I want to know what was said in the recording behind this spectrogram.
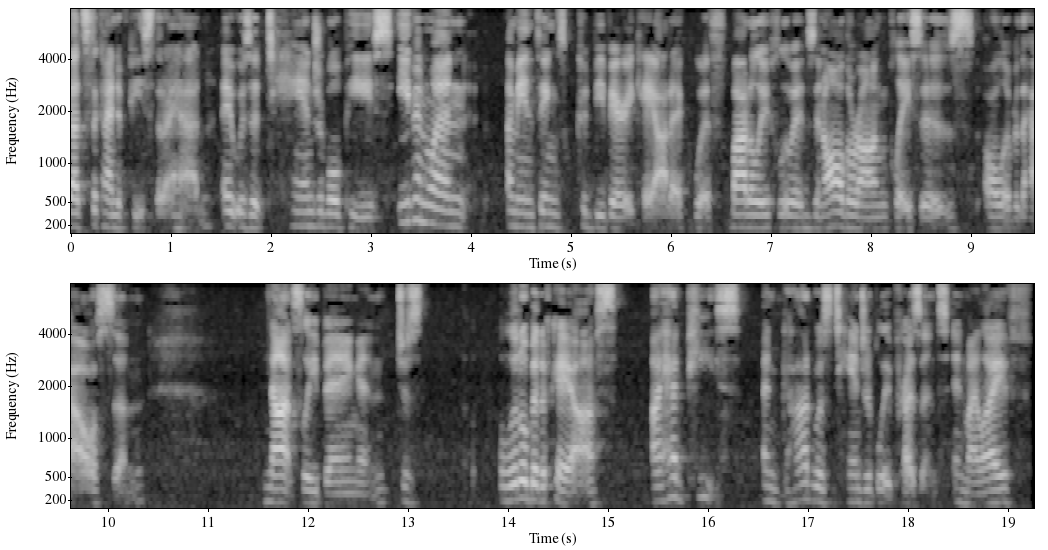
That's the kind of peace that I had. It was a tangible peace, even when, I mean, things could be very chaotic with bodily fluids in all the wrong places all over the house and not sleeping and just a little bit of chaos. I had peace, and God was tangibly present in my life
